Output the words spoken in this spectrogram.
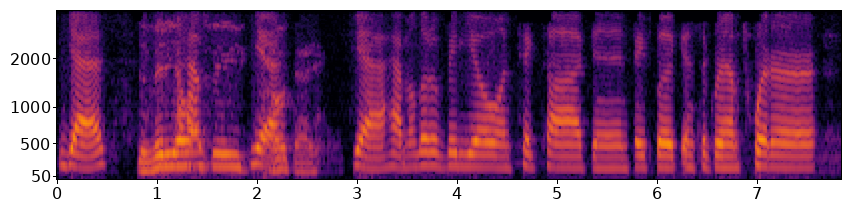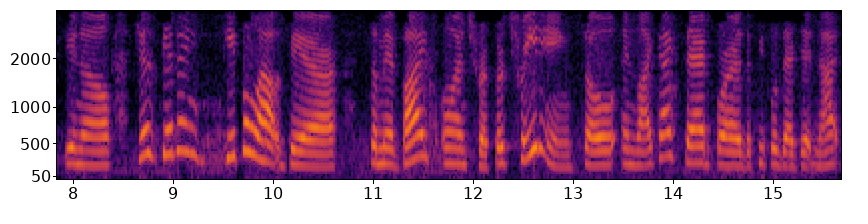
yes. the video I I, see. yeah. Okay. Yeah, I have my little video on TikTok and Facebook, Instagram, Twitter, you know, just giving people out there some advice on trick or treating. So, and like I said, for the people that did not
